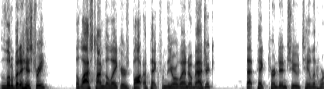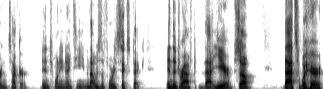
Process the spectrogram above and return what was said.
a little bit of history. The last time the Lakers bought a pick from the Orlando Magic, that pick turned into Talen Horton Tucker in 2019. And that was the 46th pick in the draft that year. So that's where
